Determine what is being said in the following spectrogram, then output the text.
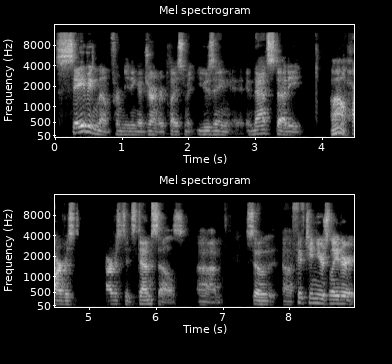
saving them from needing a joint replacement using, in that study, uh, wow. uh, harvest harvested stem cells. Um, so, uh, 15 years later,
